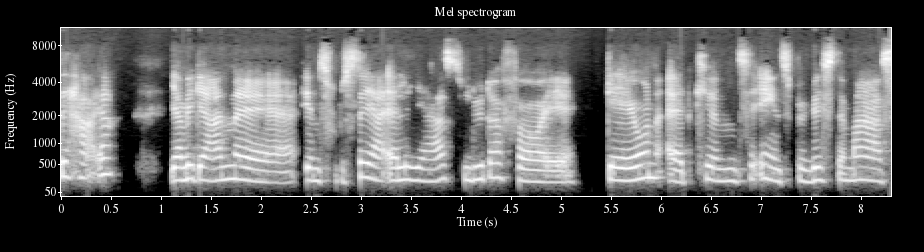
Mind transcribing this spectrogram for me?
det har jeg. Jeg vil gerne uh, introducere alle jeres lytter for uh, gaven at kende til ens bevidste Mars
